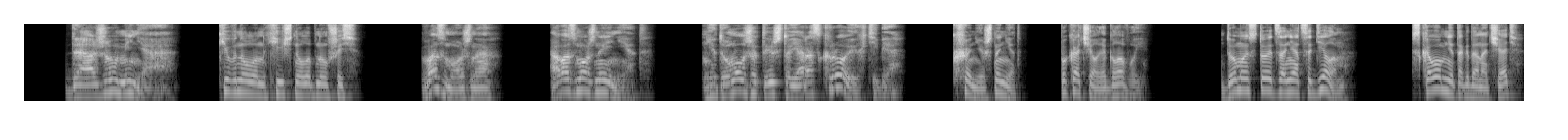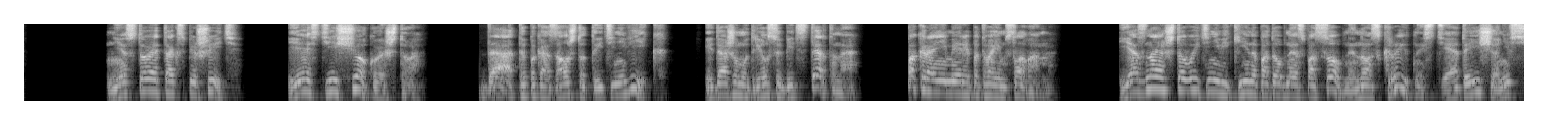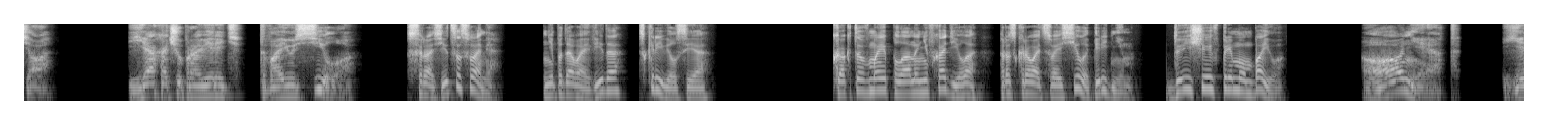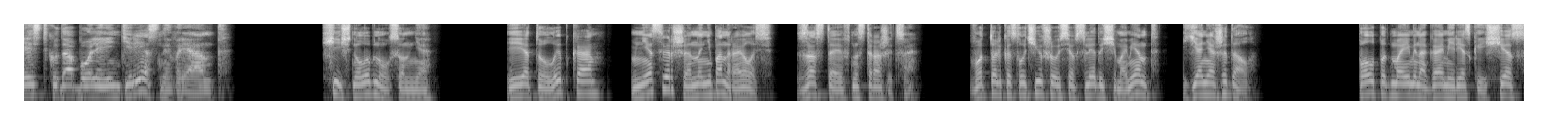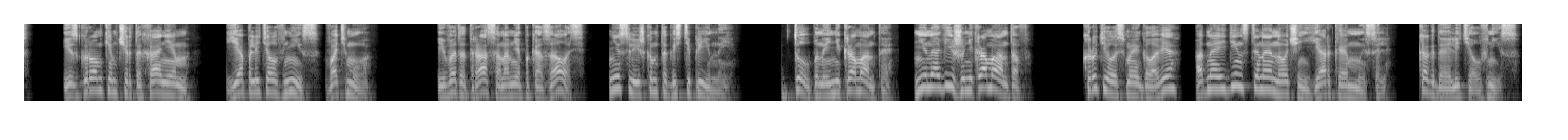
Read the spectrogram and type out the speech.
«Даже у меня», — кивнул он, хищно улыбнувшись. «Возможно. А возможно и нет. Не думал же ты, что я раскрою их тебе?» «Конечно нет», — покачал я головой. «Думаю, стоит заняться делом. С кого мне тогда начать?» «Не стоит так спешить. Есть еще кое-что. Да, ты показал, что ты теневик, и даже умудрился убить Стертона. По крайней мере, по твоим словам. Я знаю, что вы, теневики, на подобное способны, но скрытность — это еще не все. Я хочу проверить твою силу. Сразиться с вами? Не подавая вида, скривился я. Как-то в мои планы не входило раскрывать свои силы перед ним, да еще и в прямом бою. О, нет. Есть куда более интересный вариант. Хищно улыбнулся он мне. И эта улыбка мне совершенно не понравилась, заставив насторожиться. Вот только случившегося в следующий момент я не ожидал. Пол под моими ногами резко исчез, и с громким чертыханием я полетел вниз, во тьму. И в этот раз она мне показалась не слишком-то гостеприимной. Долбаные некроманты! Ненавижу некромантов! Крутилась в моей голове одна единственная, но очень яркая мысль, когда я летел вниз.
